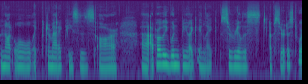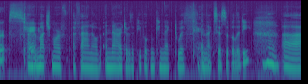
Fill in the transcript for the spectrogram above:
Not all like dramatic pieces are. Uh, I probably wouldn't be like in like surrealist, absurdist works. Okay. I'm much more a fan of a narrative that people can connect with Okay. and accessibility. Uh,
